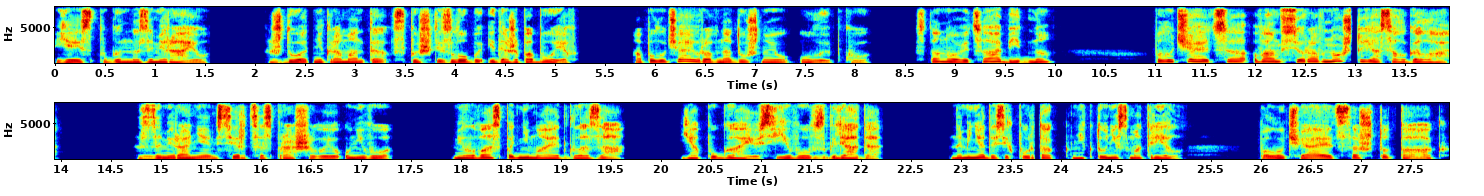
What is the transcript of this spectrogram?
Я испуганно замираю. Жду от некроманта вспышки злобы и даже побоев, а получаю равнодушную улыбку. Становится обидно. Получается, вам все равно, что я солгала? С замиранием сердца спрашиваю у него. Милвас поднимает глаза. Я пугаюсь его взгляда. На меня до сих пор так никто не смотрел. Получается, что так.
